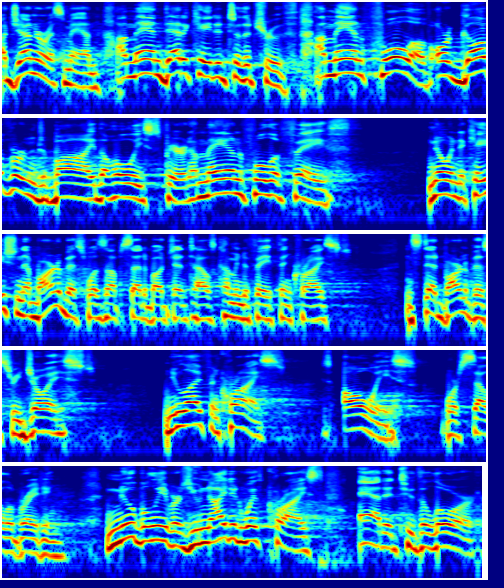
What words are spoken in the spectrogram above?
A generous man, a man dedicated to the truth, a man full of or governed by the Holy Spirit, a man full of faith. No indication that Barnabas was upset about Gentiles coming to faith in Christ. Instead, Barnabas rejoiced. New life in Christ is always worth celebrating. New believers united with Christ added to the Lord.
